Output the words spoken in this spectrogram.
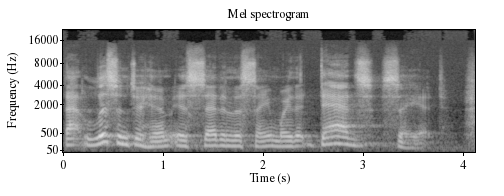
that listen to him is said in the same way that dads say it.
